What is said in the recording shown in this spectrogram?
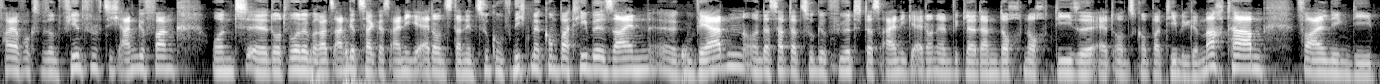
Firefox Version 54 angefangen und äh, dort wurde bereits angezeigt, dass einige Add-ons dann in Zukunft nicht mehr kompatibel sein äh, werden. Und das hat dazu geführt, dass einige Add-on-Entwickler dann doch noch diese Add-ons kompatibel gemacht haben. Vor allen Dingen die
